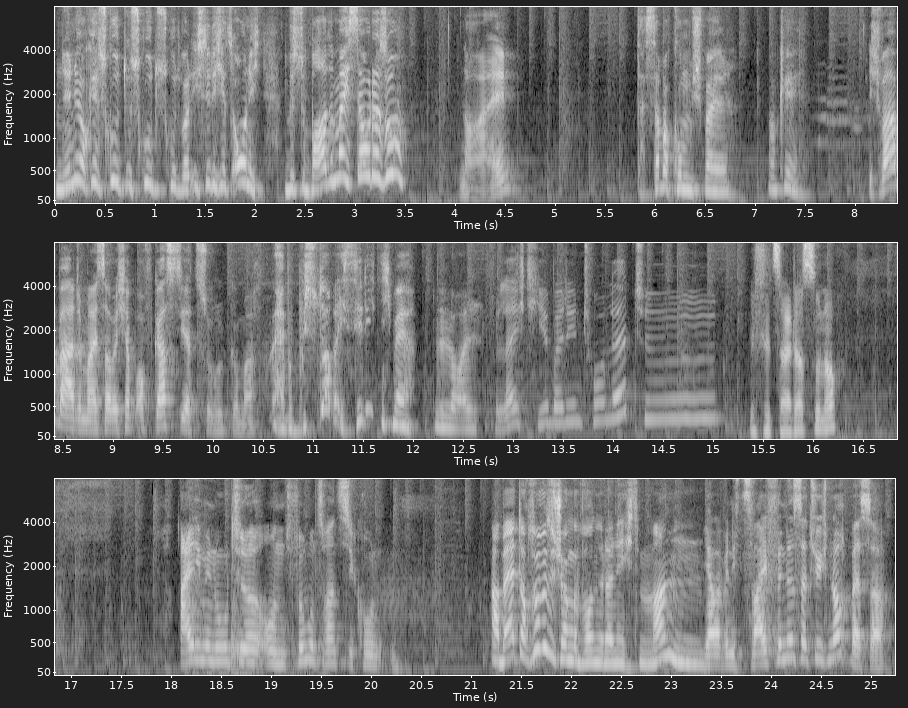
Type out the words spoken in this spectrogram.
Nee, nee, okay, ist gut, ist gut, ist gut, weil ich sehe dich jetzt auch nicht. Bist du Bademeister oder so? Nein. Das ist aber komisch, weil. Okay. Ich war Bademeister, aber ich habe auf Gast jetzt zurückgemacht. Hä, wo bist du aber? Ich sehe dich nicht mehr. Lol. Vielleicht hier bei den Toiletten. Wie viel Zeit hast du noch? Eine Minute und 25 Sekunden. Aber er hat doch sowieso schon gewonnen, oder nicht? Mann. Ja, aber wenn ich zwei finde, ist natürlich noch besser.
